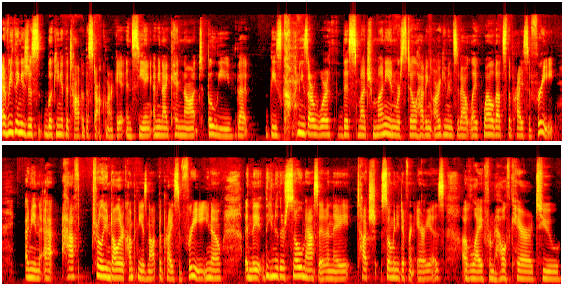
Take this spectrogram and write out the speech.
everything is just looking at the top of the stock market and seeing i mean i cannot believe that these companies are worth this much money and we're still having arguments about like well that's the price of free. I mean a half trillion dollar company is not the price of free you know? And they, they you know they're so massive and they touch so many different areas of life from healthcare to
